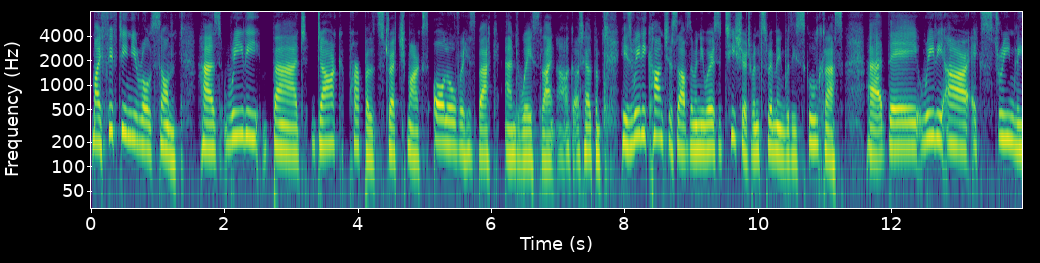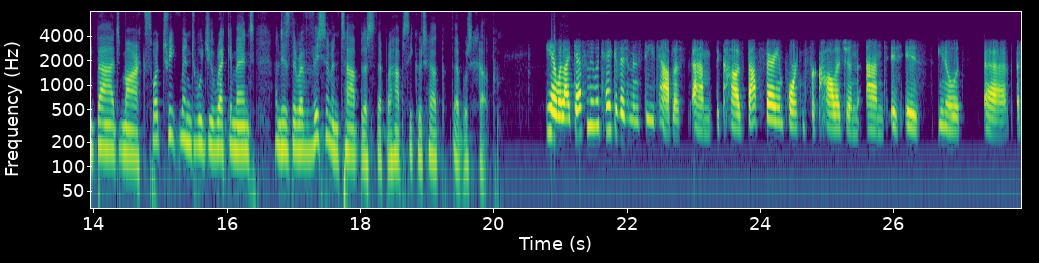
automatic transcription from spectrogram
My 15 year old son has really bad dark purple stretch marks all over his back and waistline. Oh, God help him. He's really conscious of them and he wears a t shirt when swimming with his school class. Uh, they really are extremely bad marks. What treatment would you recommend? And is there a vitamin tablet that perhaps he could help that would help? Yeah, well, I definitely would take a vitamin C tablet um, because that's very important for collagen, and it is, you know, it's, uh, a-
